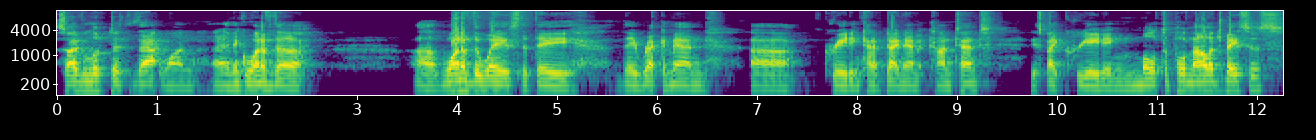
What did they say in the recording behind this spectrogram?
so I've looked at that one. And I think one of the uh, one of the ways that they they recommend uh, creating kind of dynamic content is by creating multiple knowledge bases,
